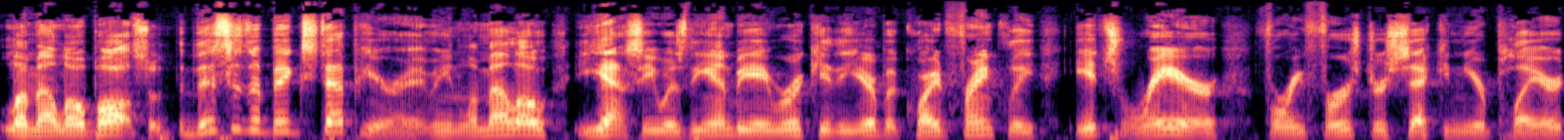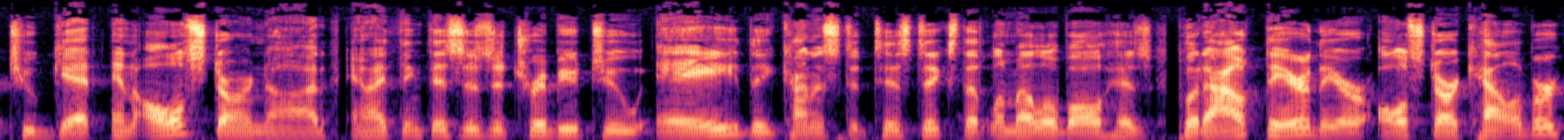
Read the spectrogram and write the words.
LaMelo Ball. So this is a big step here. I mean, LaMelo, yes, he was the NBA Rookie of the Year, but quite frankly, it's rare for a first or second year player to get an All Star nod. And I think this is a tribute to A, the kind of statistics that LaMelo Ball has put out there. They are All Star caliber.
